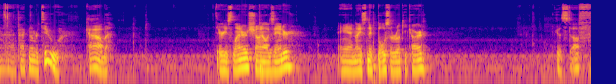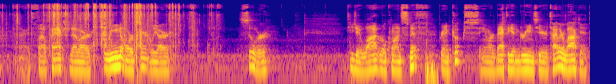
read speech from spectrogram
Uh, pack number two, Cobb. Darius Leonard, Shaun Alexander, and nice Nick Bosa rookie card. Good stuff. All right, the final pack should have our green or apparently our silver. TJ Watt, Roquan Smith, Brandin Cooks, and we're back to getting greens here. Tyler Lockett.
